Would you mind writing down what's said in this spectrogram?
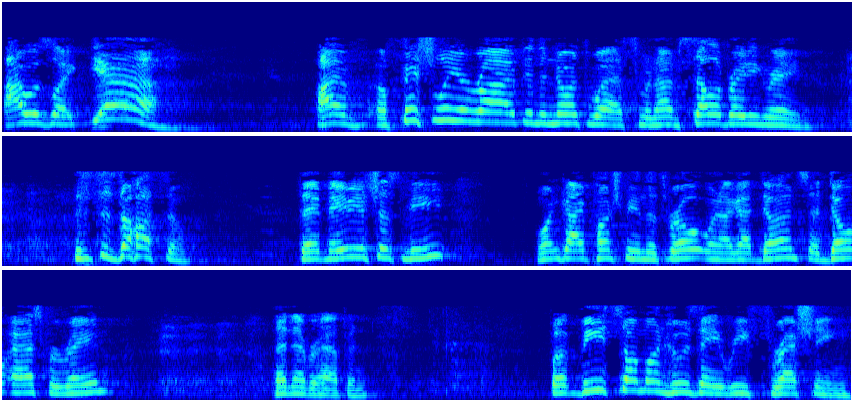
I was like, yeah, I've officially arrived in the Northwest when I'm celebrating rain. This is awesome. That maybe it's just me. One guy punched me in the throat when I got done, said, don't ask for rain. That never happened. But be someone who's a refreshing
